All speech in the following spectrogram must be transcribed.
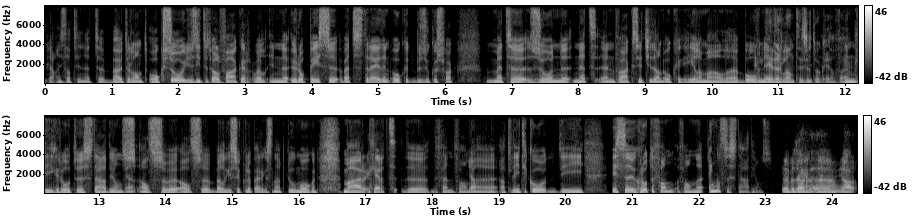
ja, is dat in het buitenland ook zo? Je ziet het wel vaker wel in Europese wedstrijden, ook het bezoekersvak met zo'n net. En vaak zit je dan ook helemaal boven. In Nederland is het ook heel vaak. In die grote stadions, ja. als we als Belgische club ergens naartoe mogen. Maar Gert, de, de fan van ja. Atletico, die is grote fan van Engelse stadions. We hebben daar uh, ja,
